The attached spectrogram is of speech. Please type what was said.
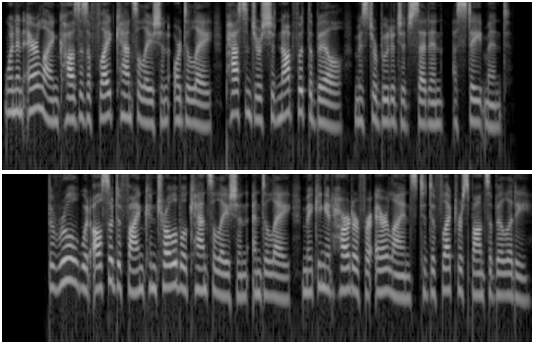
When an airline causes a flight cancellation or delay, passengers should not foot the bill, Mr. Buttigieg said in a statement. The rule would also define controllable cancellation and delay, making it harder for airlines to deflect responsibility.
